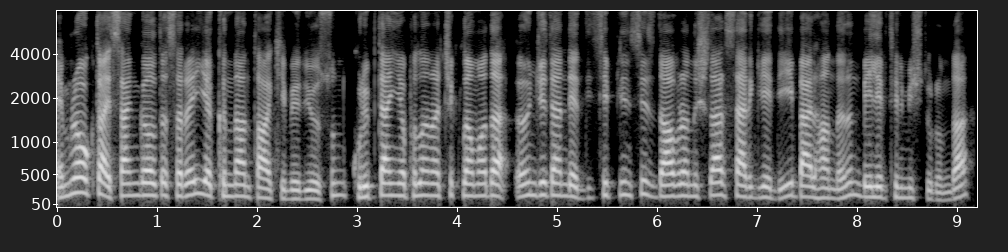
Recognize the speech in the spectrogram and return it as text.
Emre Oktay sen Galatasaray'ı yakından takip ediyorsun. Kulüpten yapılan açıklamada önceden de disiplinsiz davranışlar sergilediği Belhanda'nın belirtilmiş durumda.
